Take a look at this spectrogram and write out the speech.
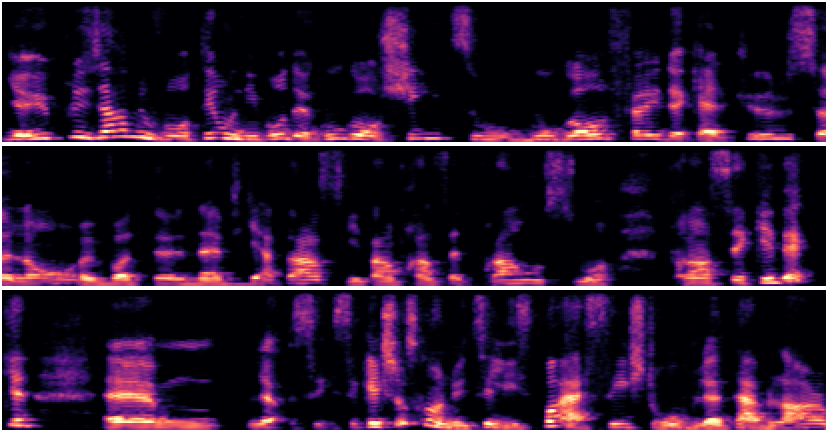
Il y a eu plusieurs nouveautés au niveau de Google Sheets ou Google Feuilles de calcul selon euh, votre navigateur, s'il est en français de France ou en français Québec. Euh, c'est quelque chose qu'on n'utilise pas assez, je trouve, le tableur.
